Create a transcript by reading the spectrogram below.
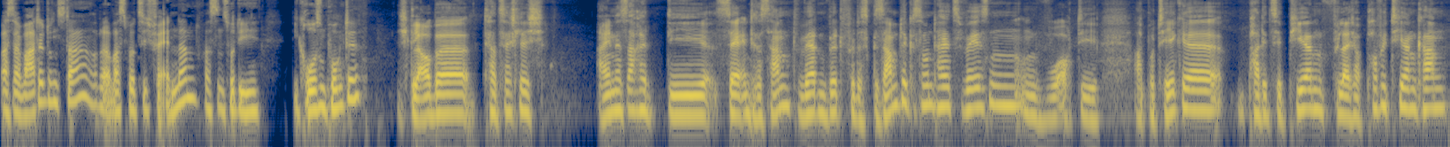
was erwartet uns da oder was wird sich verändern? Was sind so die, die großen Punkte? Ich glaube tatsächlich, eine Sache, die sehr interessant werden wird für das gesamte Gesundheitswesen und wo auch die Apotheke partizipieren, vielleicht auch profitieren kann,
